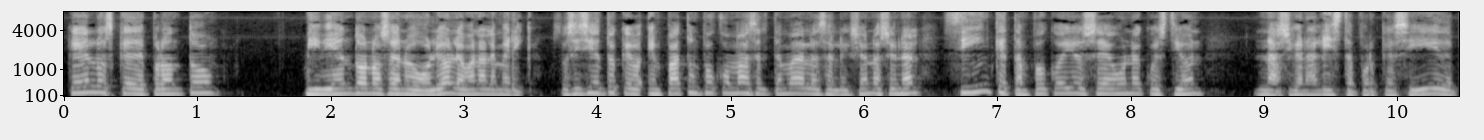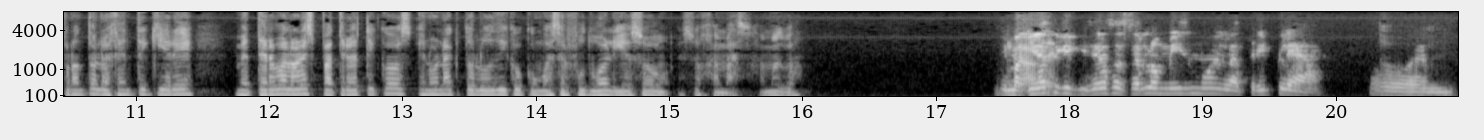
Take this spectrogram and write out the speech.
que los que de pronto viviendo, no sé, en Nuevo León le van a la América. O sea, sí siento que empata un poco más el tema de la selección nacional sin que tampoco ello sea una cuestión nacionalista, porque sí, de pronto la gente quiere meter valores patrióticos en un acto lúdico como es el fútbol y eso, eso jamás, jamás va. Imagínate que quisieras hacer lo mismo en la triple A o en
